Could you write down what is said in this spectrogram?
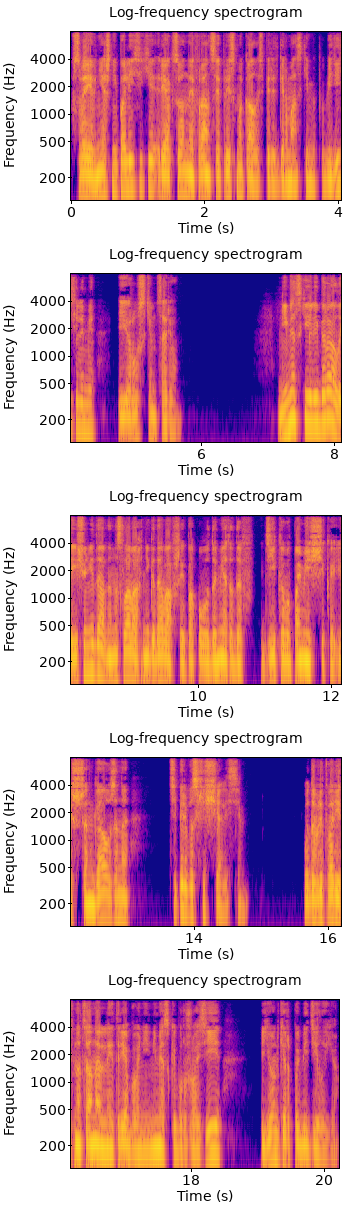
В своей внешней политике реакционная Франция присмыкалась перед германскими победителями и русским царем. Немецкие либералы, еще недавно на словах негодовавшие по поводу методов дикого помещика из Шенгаузена, теперь восхищались им. Удовлетворив национальные требования немецкой буржуазии, Юнкер победил ее.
